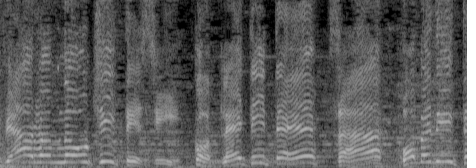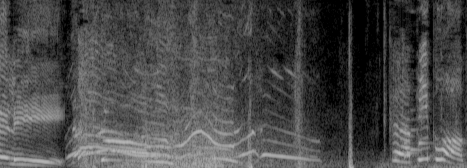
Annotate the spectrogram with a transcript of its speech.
вярвам на очите си! Котлетите са победители! Да! Скъпи Блок,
